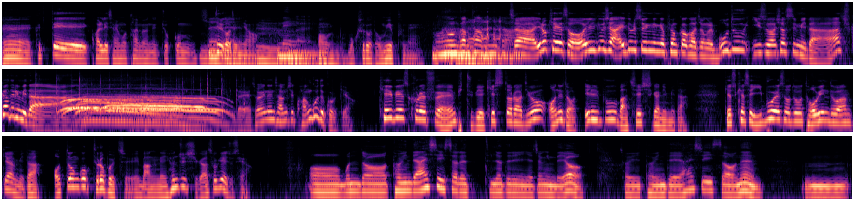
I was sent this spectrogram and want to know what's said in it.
예, 그때 관리 잘못하면은 조금 힘들거든요. 네. 어, 목소리가 너무 예쁘네. 어, 감사합니다. 자, 이렇게 해서 1교시 아이돌 수행 능력 평가 과정을 모두 이수하셨습니다. 축하드립니다. 네, 저희는 잠시 광고 듣고 올게요. KBS 쿨 FM, 비투비의 키스 더 라디오 어느덧 1부 마칠 시간입니다. 계속해서 2부에서도 더윈드와 함께 합니다. 어떤 곡 들어볼지 막내 현준 씨가 소개해 주세요. 어, 먼저 더윈드의 할 수 있어를 들려드릴 예정인데요. 저희 더윈드의 할 수 있어는 음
